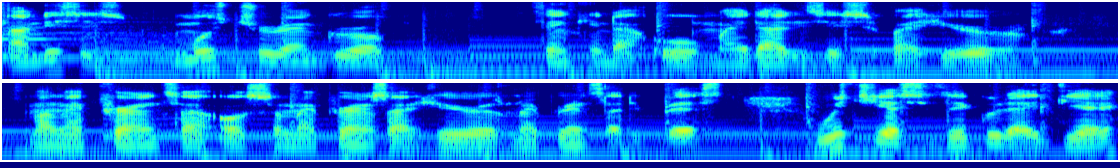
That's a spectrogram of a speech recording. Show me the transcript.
and this is most children grow up thinking that oh, my dad is a superhero, my my parents are awesome, my parents are heroes, my parents are the best, which yes is a good idea,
